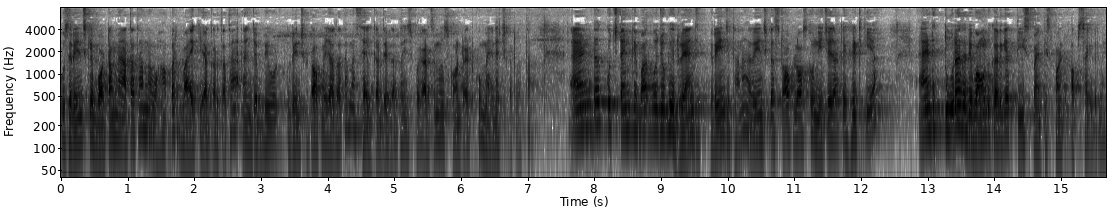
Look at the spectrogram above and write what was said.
उस रेंज के बॉटम में आता था, मैं वहाँ पर बाय किया करता था एंड जब भी वो रेंज के टॉप में जाता था, मैं सेल कर देता था। इस प्रकार से मैं उस कॉन्ट्रैक्ट को मैनेज कर रहा था। एंड कुछ टाइम के बाद वो जो भी रेंज रेंज था ना रेंज का स्टॉप लॉस को नीचे जाके हिट किया एंड तुरंत रिबाउंड कर गया तीस पैंतीस पॉइंट अप साइड में।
